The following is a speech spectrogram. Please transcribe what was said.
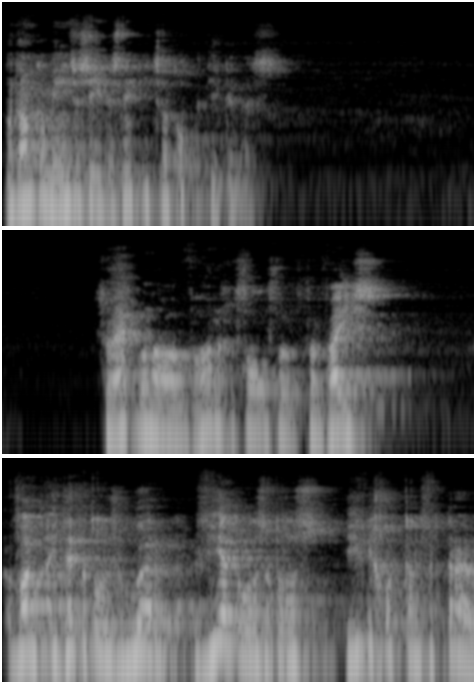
Maar dan kan mense sê dis net iets wat opgeteken is. So ek wil na 'n ware geval ver, verwys want uit dit wat ons hoor, weet ons dat ons hierdie God kan vertrou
